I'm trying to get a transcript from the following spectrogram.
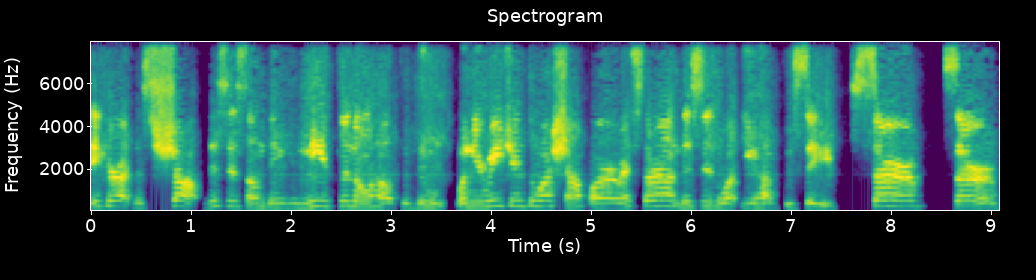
if you're at this shop this is something you need to know how to do when you reach into a shop or a restaurant this is what you have to say serve serve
